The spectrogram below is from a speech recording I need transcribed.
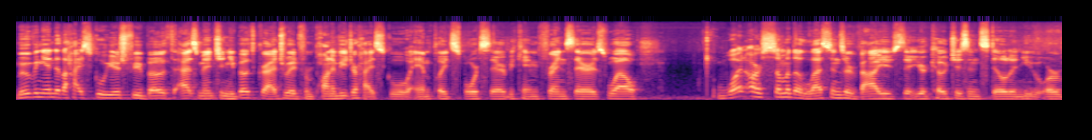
moving into the high school years for you both, as mentioned, you both graduated from Ponte Vedra High School and played sports there, became friends there as well. What are some of the lessons or values that your coaches instilled in you, or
